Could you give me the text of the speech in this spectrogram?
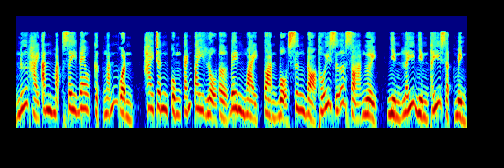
nữ hài ăn mặc dây đeo cực ngắn quần, hai chân cùng cánh tay lộ ở bên ngoài toàn bộ sưng đỏ thối giữa giỏ người, nhìn lấy nhìn thấy giật mình.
